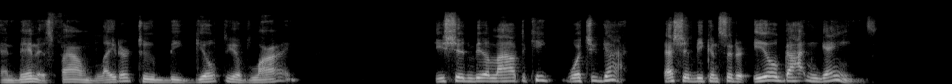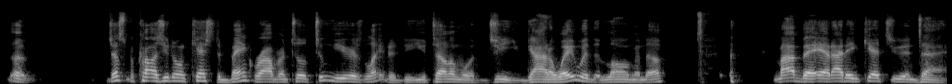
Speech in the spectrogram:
and then is found later to be guilty of lying, you shouldn't be allowed to keep what you got. That should be considered ill gotten gains. Look, just because you don't catch the bank robber until two years later, do you tell them, well, gee, you got away with it long enough? My bad, I didn't catch you in time.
